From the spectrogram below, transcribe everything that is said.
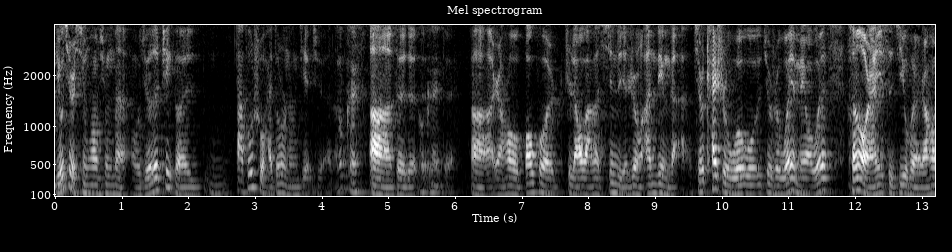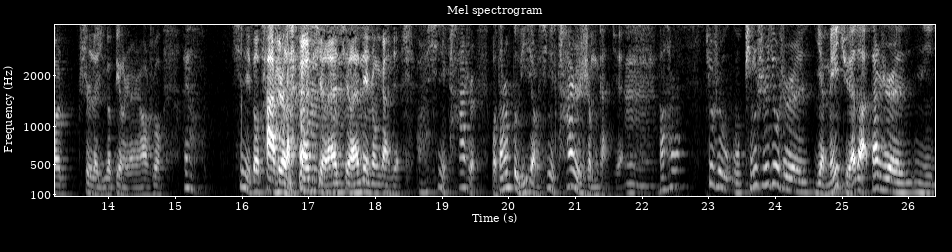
尤其是心慌胸闷，我觉得这个。大多数还都是能解决的。OK 啊，对对对对对啊，然后包括治疗完了心里的这种安定感。其实开始我我就是我也没有，我也很偶然一次机会，然后治了一个病人，然后说，哎呦，心里都踏实了，起来起来那种感觉。我说心里踏实，我当时不理解，我心里踏实是什么感觉？嗯，然后他说。就是我平时就是也没觉得，但是你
